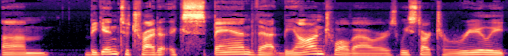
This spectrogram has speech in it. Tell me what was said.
um, begin to try to expand that beyond 12 hours, we start to really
